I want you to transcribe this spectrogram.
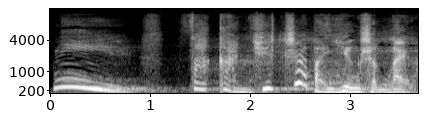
你咋干起这般营生来了？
